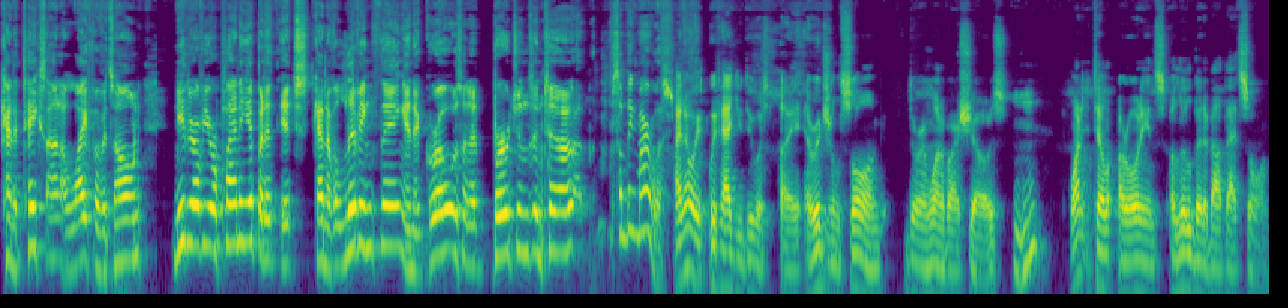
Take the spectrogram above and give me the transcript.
kind of takes on a life of its own. Neither of you are planning it, but it, it's kind of a living thing and it grows and it burgeons into something marvelous. I know we've had you do a, a original song during one of our shows. Mm-hmm. Why don't you tell our audience a little bit about that song?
